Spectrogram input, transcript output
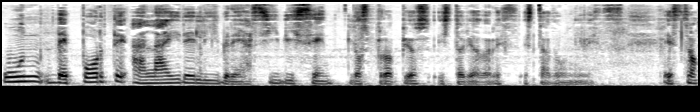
un deporte al aire libre, así dicen los propios historiadores estadounidenses esto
